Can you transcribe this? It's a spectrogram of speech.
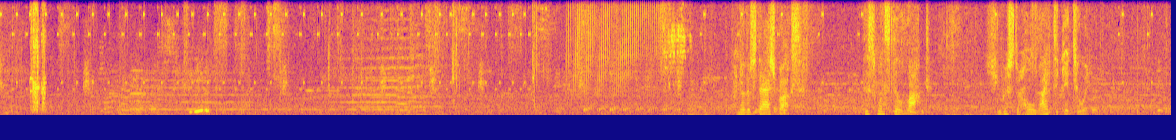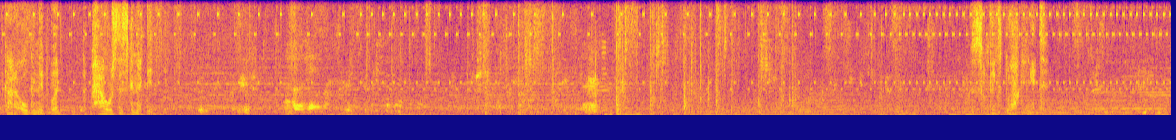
Another stash box. This one's still locked. She risked her whole life to get to it. Gotta open it, but the power's disconnected. Something's blocking it.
